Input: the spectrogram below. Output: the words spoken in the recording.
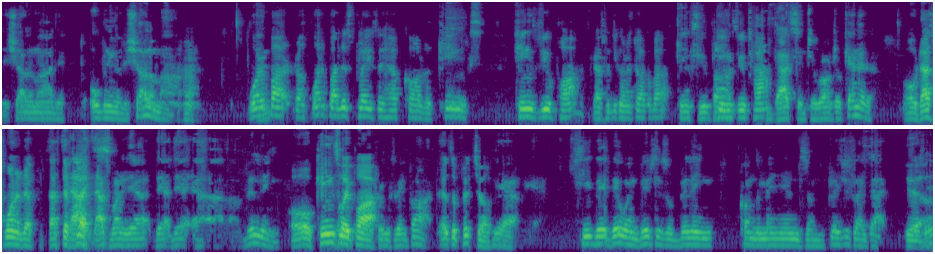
the Shalimar, the, the opening of the Shalimar. Uh-huh. What Um, about uh, what about this place they have called the Kings Kingsview Park? That's what you're going to talk about. Kingsview Park. Kingsview Park. That's in Toronto, Canada. Oh, that's one of the that's the That- place. that's one of their their, their uh, uh, building. oh, Kingsway Park. Kingsway Park. There's a picture. Yeah, yeah. See, they, they were in business of building condominiums and places like that. Yeah.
